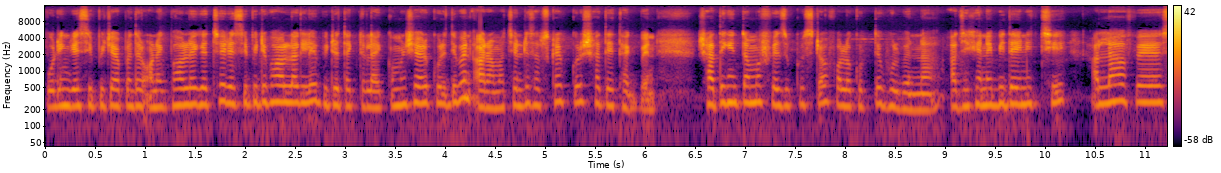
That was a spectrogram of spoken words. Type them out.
পুডিং রেসিপিটি আপনাদের অনেক ভালো লেগেছে। রেসিপিটি ভালো লাগলে ভিডিওতে একটা লাইক কমেন্ট শেয়ার করে দেবেন আর আমার চ্যানেলটি সাবস্ক্রাইব করে সাথেই থাকবেন। সাথে কিন্তু আমার ফেসবুক পেজটাও ফলো করতে ভুলবেন না। আজ এখানে বিদায় নিচ্ছি। আল্লাহ হাফেজ।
